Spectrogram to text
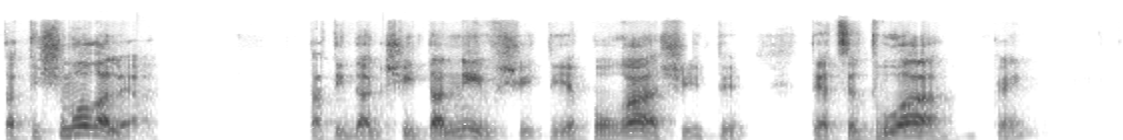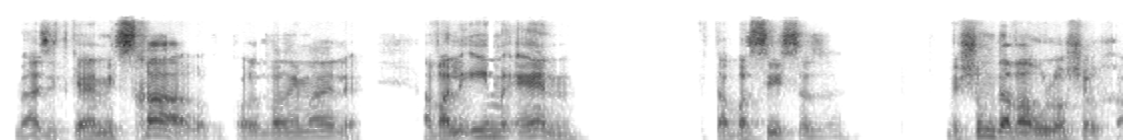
אתה תשמור עליה, אתה תדאג שהיא תניב, שהיא תהיה פורה, שהיא ת, תייצר תבואה, אוקיי? ואז יתקיים מסחר וכל הדברים האלה. אבל אם אין את הבסיס הזה, ושום דבר הוא לא שלך,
